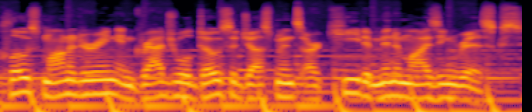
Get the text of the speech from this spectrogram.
Close monitoring and gradual dose adjustments are key to minimizing risks.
